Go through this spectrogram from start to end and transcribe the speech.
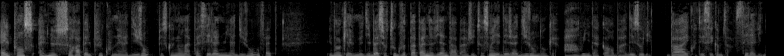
elle pense, elle ne se rappelle plus qu'on est à Dijon, puisque nous, on a passé la nuit à Dijon, en fait. Et donc, elle me dit, bah, surtout que votre papa ne vienne pas. Bah, de toute façon, il est déjà à Dijon. Donc, ah oui, d'accord, bah, désolé. Bah, écoutez, c'est comme ça, c'est la vie.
